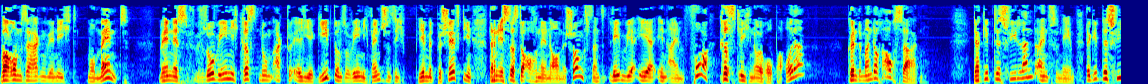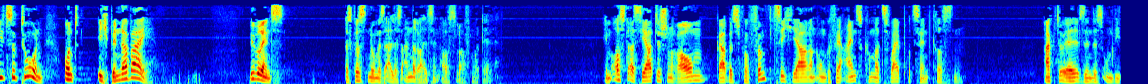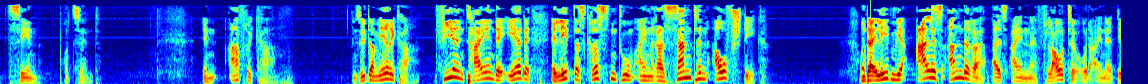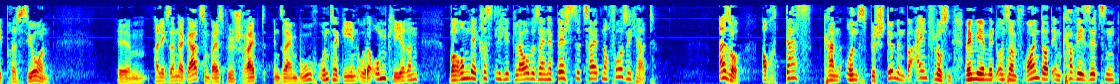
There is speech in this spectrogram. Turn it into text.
Warum sagen wir nicht, Moment, wenn es so wenig Christentum aktuell hier gibt und so wenig Menschen sich hiermit beschäftigen, dann ist das doch auch eine enorme Chance. Dann leben wir eher in einem vorchristlichen Europa, oder? Könnte man doch auch sagen. Da gibt es viel Land einzunehmen, da gibt es viel zu tun und ich bin dabei. Übrigens, das Christentum ist alles andere als ein Auslaufmodell. Im ostasiatischen Raum gab es vor 50 Jahren ungefähr 1,2 Prozent Christen. Aktuell sind es um die 10 Prozent. In Afrika, in Südamerika, vielen Teilen der Erde erlebt das Christentum einen rasanten Aufstieg. Und da erleben wir alles andere als eine Flaute oder eine Depression. Ähm, Alexander Gard zum Beispiel schreibt in seinem Buch Untergehen oder Umkehren, warum der christliche Glaube seine beste Zeit noch vor sich hat. Also, auch das kann uns bestimmen, beeinflussen, wenn wir mit unserem Freund dort im Café sitzen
